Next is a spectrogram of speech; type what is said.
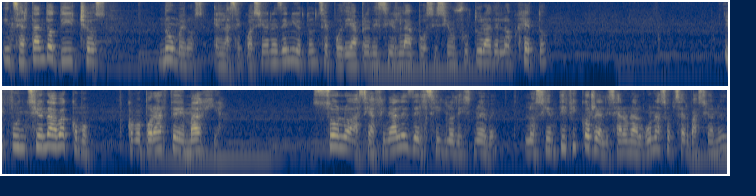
Insertando dichos números en las ecuaciones de Newton se podía predecir la posición futura del objeto y funcionaba como, como por arte de magia. Solo hacia finales del siglo XIX, los científicos realizaron algunas observaciones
